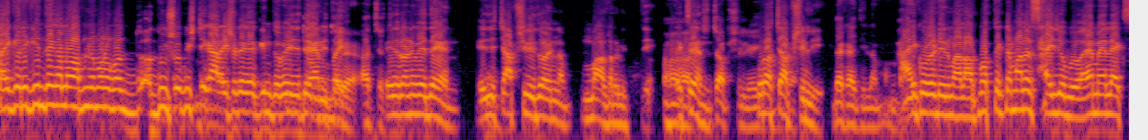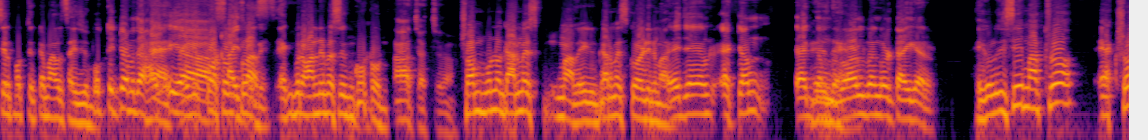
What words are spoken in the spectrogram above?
পাইকারি কিনতে গেল আপনার মনে করেন দুইশো বিশ টাকা আড়াইশো টাকা কিনতে হবে এই যে দেখেন আচ্ছা এই ধরনের দেখেন। এই যে চাপশিলি ধরেন না মালটার ভিত্তি হ্যাঁ, দেখছেন? চাপশিলি, পুরো চাপশিলি। দেখাই দিলাম হাই কোয়ালিটির মাল আর প্রত্যেকটা মালের সাইজ হবে এম এল এক্সের প্রত্যেকটা মাল সাইজ হবে। প্রত্যেকটা আমাদের হাই কটন প্লাস একবার হান্ড্রেড পার্সেন্ট কটন আচ্ছা আচ্ছা। সম্পূর্ণ গার্মেন্টস মাল এই গার্মেন্টস কোয়ালিটির মাল। এই যে একটা একদম রয়্যাল বেঙ্গল টাইগার এগুলো দিছি মাত্র একশো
